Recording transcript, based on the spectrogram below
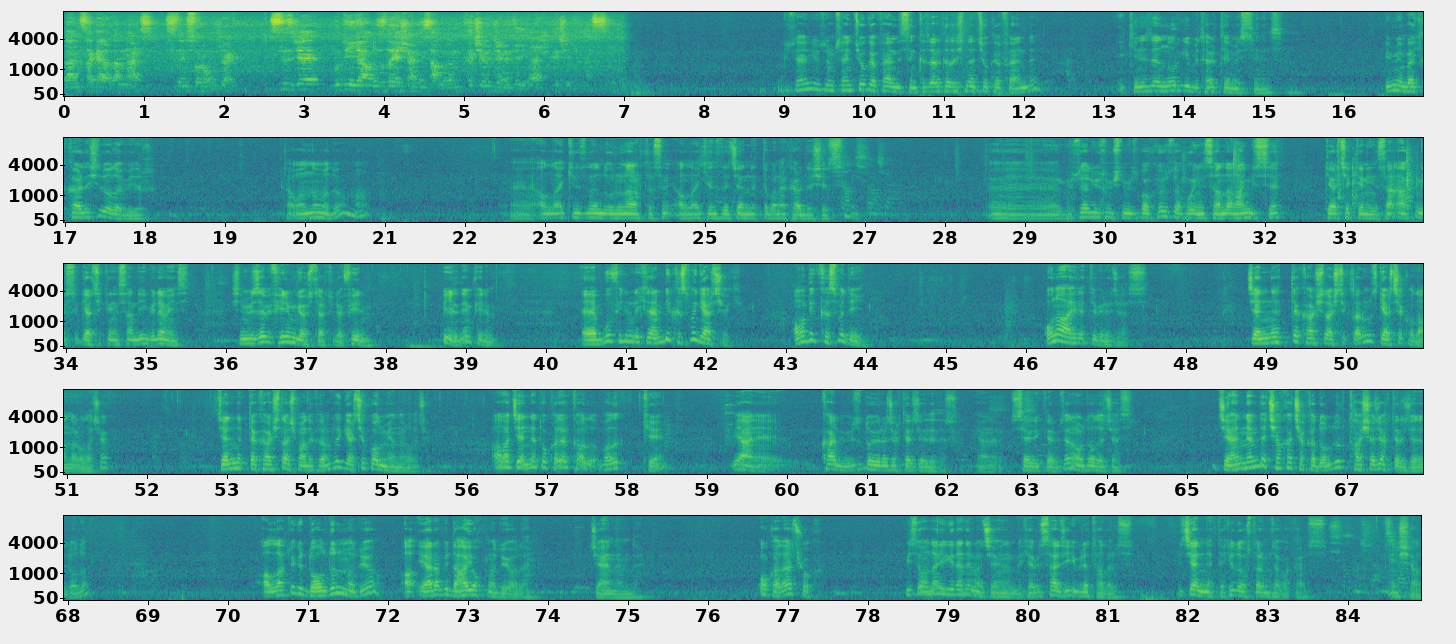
Ben Sakarya'dan Mert. Size bir soru olacak. Sizce bu dünyamızda yaşayan insanların kaçı cennete gider, kaçı gitmez? Güzel yüzüm sen çok efendisin. Kız arkadaşın da çok efendi. İkiniz de nur gibi tertemizsiniz. Bilmiyorum belki kardeşi de olabilir. Tam anlamadım ama Ee, Allah ikinizin de nurunu artırsın. Allah ikinizi de cennette bana kardeş etsin. Ee, güzel yüzüm şimdi biz bakıyoruz da bu insandan hangisi gerçekten insan, hangisi gerçekten insan değil bilemeyiz. Şimdi bize bir film gösteriliyor, film. Bildiğim film. Ee, bu filmdekilerin bir kısmı gerçek. Ama bir kısmı değil. Onu ahirette bileceğiz. Cennette karşılaştıklarımız gerçek olanlar olacak. Cennette karşılaşmadıklarımız da gerçek olmayanlar olacak. Ama cennet o kadar kalabalık ki yani kalbimizi doyuracak derecededir. Yani sevdiklerimizden orada olacağız. Cehennemde çaka çaka doludur, taşacak derecede dolu. Allah diyor ki doldun mu diyor. "A- Ya Rabbi daha yok mu diyor o da cehennemde. O kadar çok. Bizi onlar ilgilendirmez cehennemdeki. Biz sadece ibret alırız. Biz cennetteki dostlarımıza bakarız. İnşallah.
